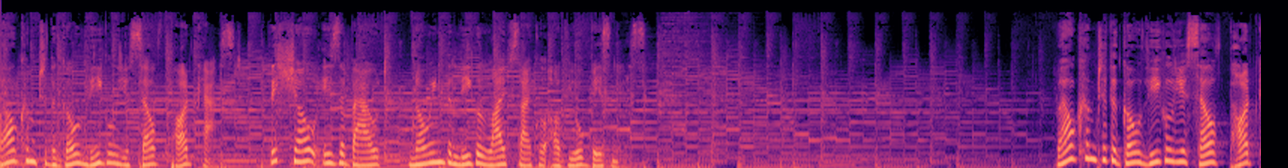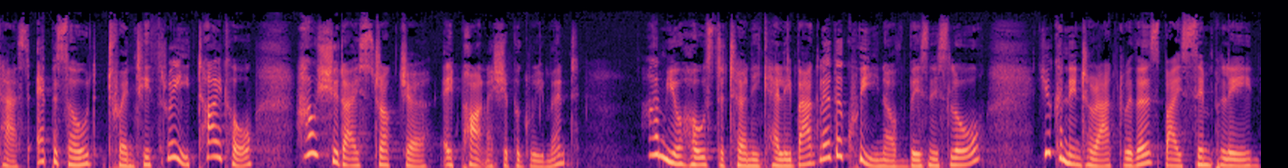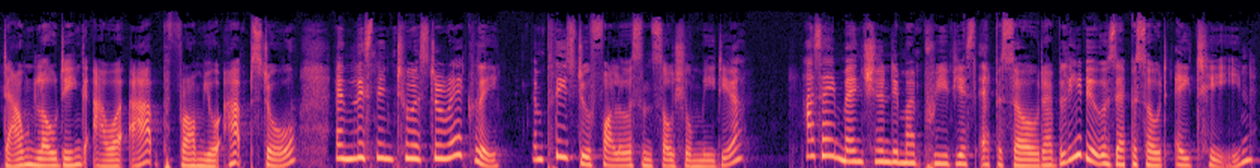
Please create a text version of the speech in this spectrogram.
the Go Legal Yourself podcast. This show is about knowing the legal life cycle of your business. Welcome to the Go Legal Yourself podcast, episode 23, title How Should I Structure a Partnership Agreement? I'm your host, attorney Kelly Bagla, the Queen of Business Law. You can interact with us by simply downloading our app from your app store and listening to us directly. And please do follow us on social media. As I mentioned in my previous episode, I believe it was episode 18,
